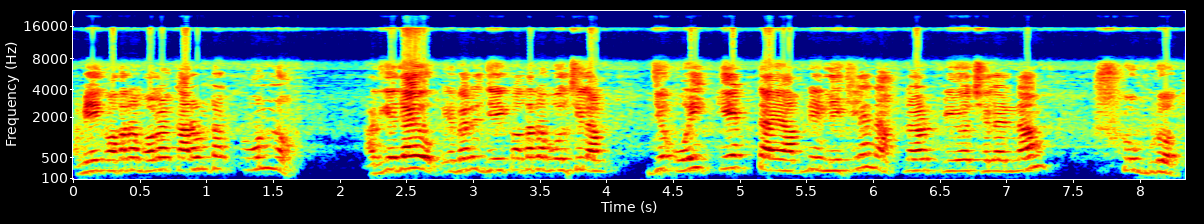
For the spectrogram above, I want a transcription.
আমি এই কথাটা বলার কারণটা অন্য। আজকে যাই হোক, এবারে যেই কথাটা বলছিলাম যে ওই কেকটায় আপনি লিখলেন আপনার প্রিয় ছেলের নাম সুব্রত।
